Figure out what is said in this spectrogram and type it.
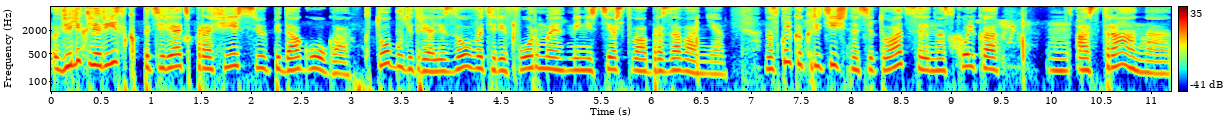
Велик ли риск потерять профессию педагога? Кто будет реализовывать реформы Министерства образования? Насколько критична ситуация и насколько остра она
